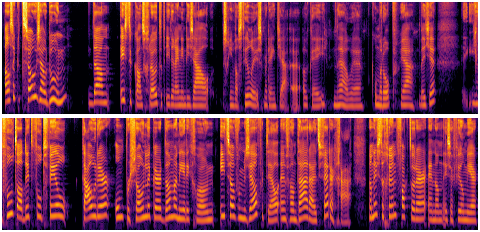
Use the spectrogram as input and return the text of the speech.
Als ik het zo zou doen, dan is de kans groot dat iedereen in die zaal misschien wel stil is, maar denkt, ja, oké, nou, kom maar op. Ja, weet je. Je voelt al, dit voelt veel kouder, onpersoonlijker dan wanneer ik gewoon iets over mezelf vertel en van daaruit verder ga. Dan is de gunfactor er en dan is er veel meer.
